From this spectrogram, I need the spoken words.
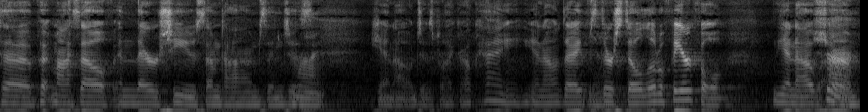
to put myself in their shoes sometimes and just, Right. you know, just be like, okay, you know, they they're still a little fearful, you know. Sure. um,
